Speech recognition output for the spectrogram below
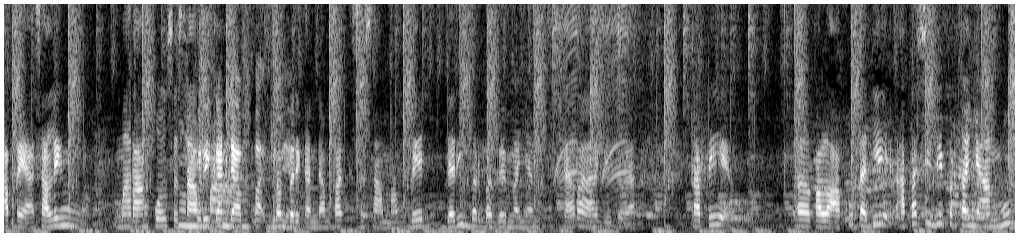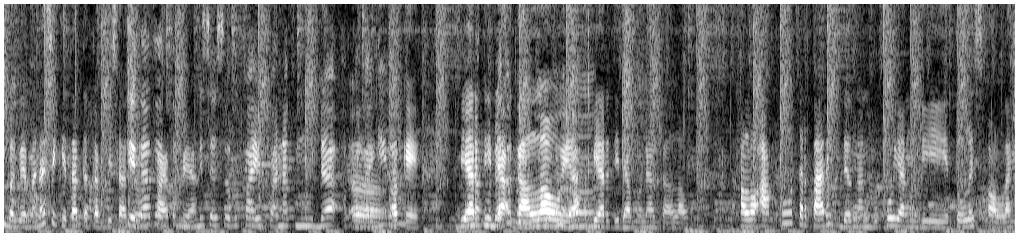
apa ya saling merangkul sesama. Memberikan dampak gitu ya? memberikan dampak sesama bed dari berbagai macam cara gitu ya. Tapi eh, kalau aku tadi apa sih di pertanyaanmu? Bagaimana sih kita tetap bisa kita survive tetap ya? bisa survive anak muda apalagi kan Oke, biar anak muda tidak galau ya, biar tidak mudah galau. Kalau aku tertarik dengan buku yang ditulis oleh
